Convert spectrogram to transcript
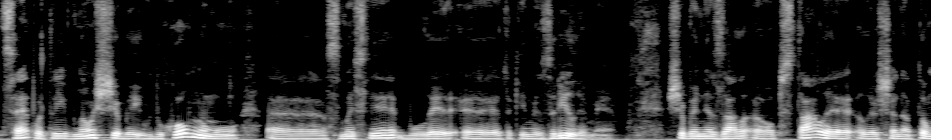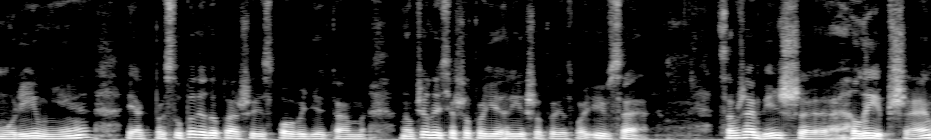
це потрібно, щоб і в духовному е, смислі були е, такими зрілими, щоб не обстали лише на тому рівні, як приступили до першої сповіді, там навчилися, що то є гріх, що то є сповідь, і все. Це вже більш глибше.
